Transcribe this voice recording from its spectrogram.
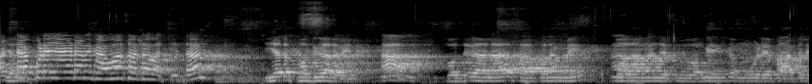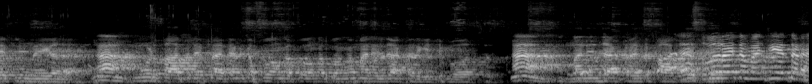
అట్టప్పుడే చేయడానికి అమాసట వచ్చిందా? ఇవాళ పొద్దుగాల పోయినా. పొద్దుగాల పాపలమ్మి పోదామని చెప్పి వంగ ఇంకా మూడే పాపలెట్లు ఉన్నాయి కదా. మూడు పాపలెట్లు అటెనక పోంగ పోంగ పోంగ మన డాక్టర్కి ఇచ్చిపోవచ్చు ఆ. మన డాక్టర్ అయితే ఏ, పాప సూదులు అయితే మంచిగా ఎత్తాడా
